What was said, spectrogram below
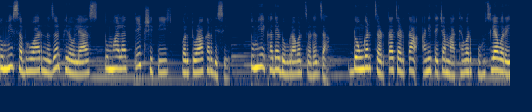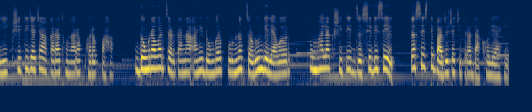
तुम्ही सभोवार नजर फिरवल्यास तुम्हाला ते क्षितिज वर्तुळाकार दिसेल. तुम्ही एखाद्या डोंगरावर चढत जा. डोंगर चढता चढता आणि त्याच्या माथ्यावर पोहोचल्यावरही क्षितिजाच्या आकारात होणारा फरक पहा. डोंगरावर चढताना आणि डोंगर पूर्ण चढून गेल्यावर तुम्हाला क्षितिज जसे दिसेल तसेच ते बाजूच्या चित्रात दाखवले आहे.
